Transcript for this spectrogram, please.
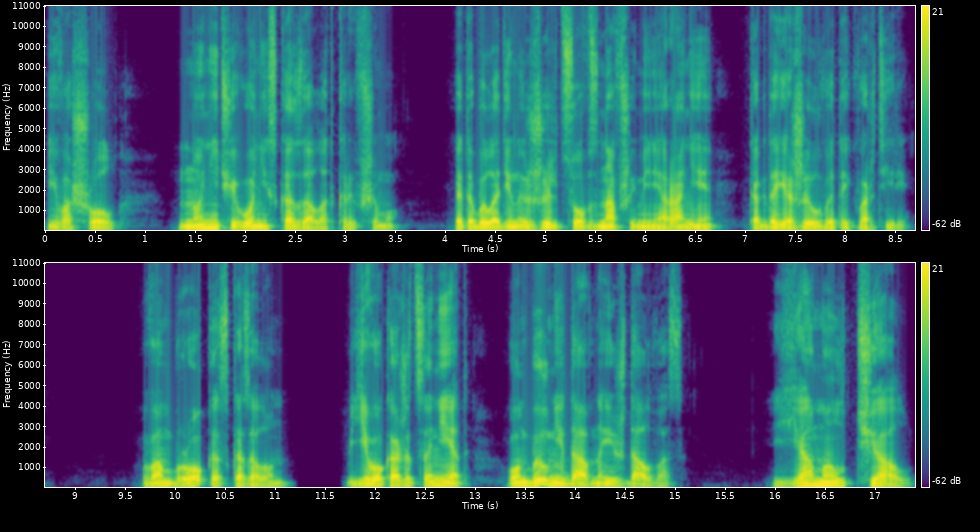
и вошел, но ничего не сказал открывшему. Это был один из жильцов, знавший меня ранее, когда я жил в этой квартире. «Вам Брока?» — сказал он. «Его, кажется, нет. Он был недавно и ждал вас». Я молчал,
